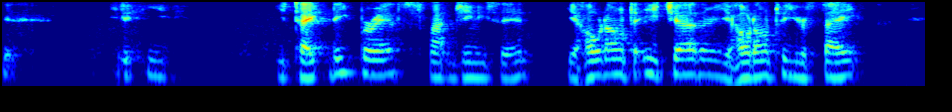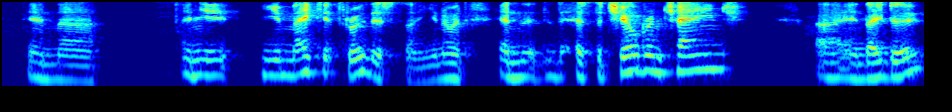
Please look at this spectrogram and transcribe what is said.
you, you, you take deep breaths, like Jeannie said. You hold on to each other. You hold on to your faith, and uh, and you you make it through this thing. You know, and, and as the children change, uh, and they do,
